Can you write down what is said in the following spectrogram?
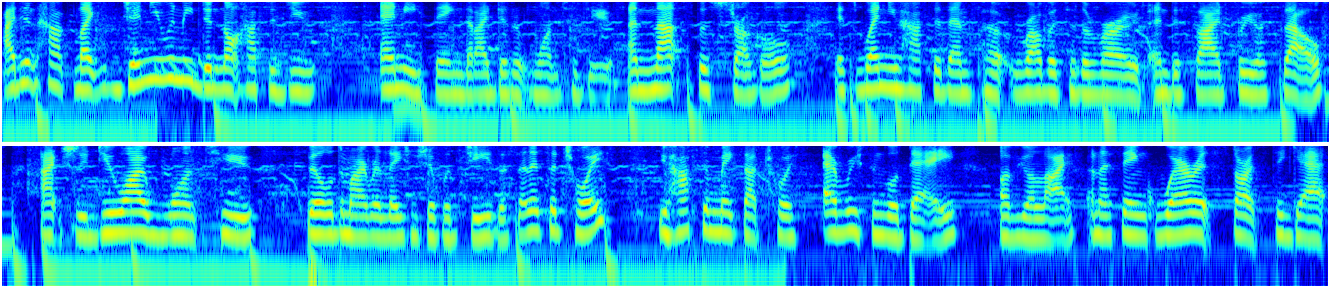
I didn't have, like, genuinely did not have to do anything that I didn't want to do. And that's the struggle. It's when you have to then put rubber to the road and decide for yourself actually, do I want to build my relationship with Jesus? And it's a choice. You have to make that choice every single day of your life. And I think where it starts to get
